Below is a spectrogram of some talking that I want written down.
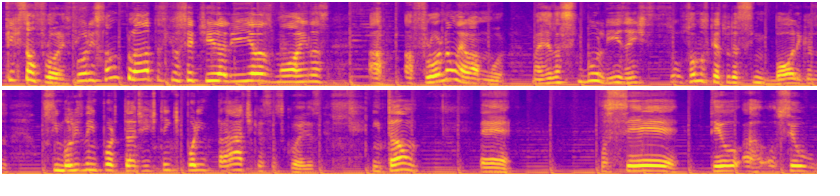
O que, que são flores? Flores são plantas que você tira ali e elas morrem. Elas, a, a flor não é o amor, mas ela simboliza. A gente so- somos criaturas simbólicas. O simbolismo é importante. A gente tem que pôr em prática essas coisas. Então, é, você ter o, o seu,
